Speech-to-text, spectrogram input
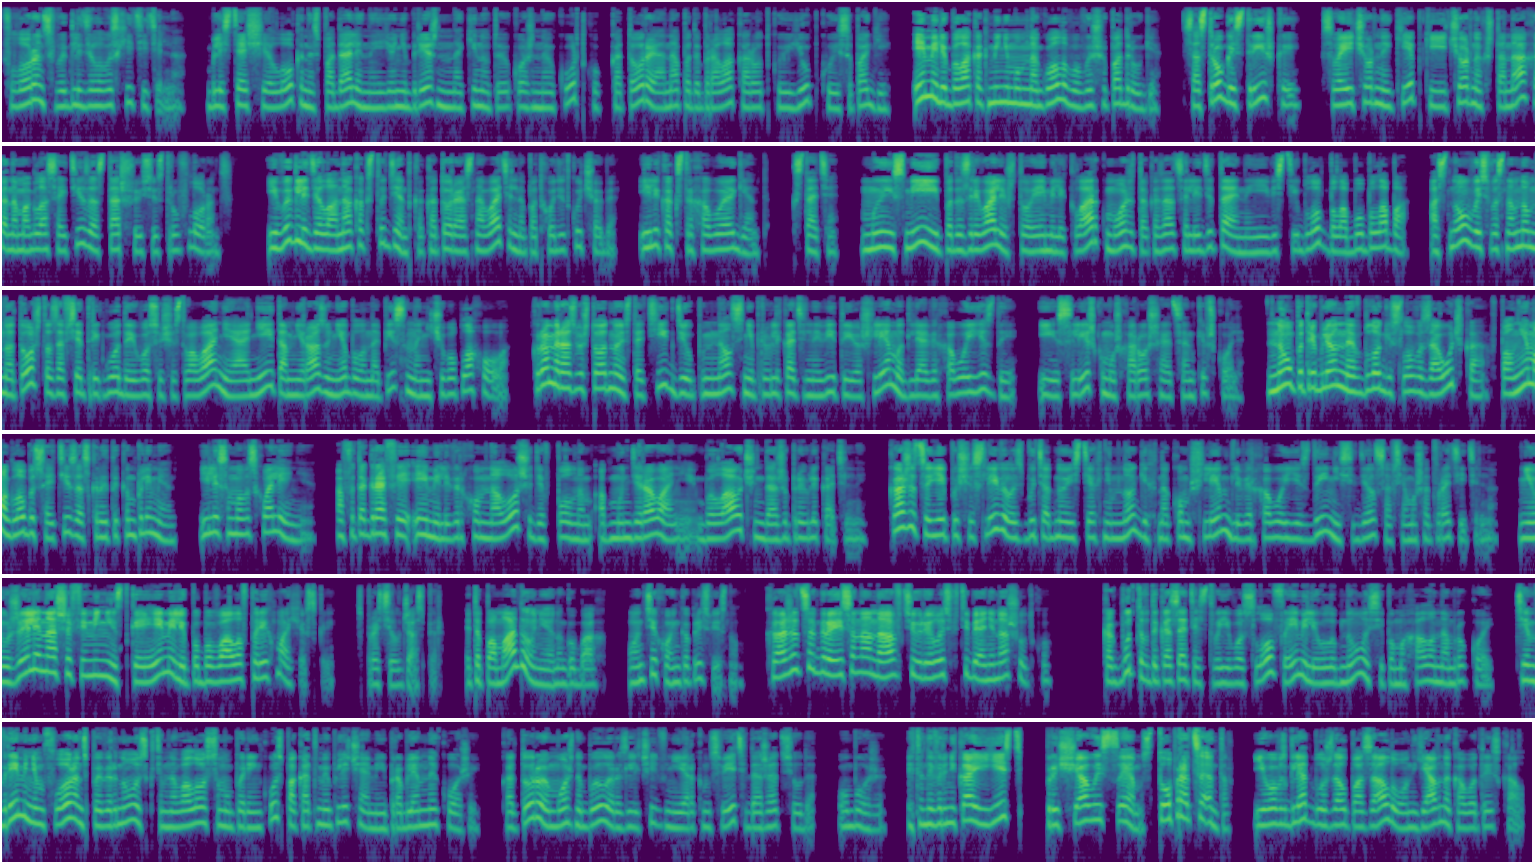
Флоренс выглядела восхитительно. Блестящие локоны спадали на ее небрежно накинутую кожаную куртку, к которой она подобрала короткую юбку и сапоги. Эмили была как минимум на голову выше подруги. Со строгой стрижкой, в своей черной кепке и черных штанах она могла сойти за старшую сестру Флоренс. И выглядела она как студентка, которая основательно подходит к учебе, или как страховой агент. Кстати, мы с Мией подозревали, что Эмили Кларк может оказаться леди тайны и вести блог Балабо-Балаба, основываясь в основном на то, что за все три года его существования о ней там ни разу не было написано ничего плохого. Кроме разве что одной статьи, где упоминался непривлекательный вид ее шлема для верховой езды и слишком уж хорошие оценки в школе. Но употребленное в блоге слово заучка вполне могло бы сойти за скрытый комплимент или самовосхваление а фотография Эмили верхом на лошади в полном обмундировании была очень даже привлекательной. Кажется, ей посчастливилось быть одной из тех немногих, на ком шлем для верховой езды не сидел совсем уж отвратительно. Неужели наша феминистка Эмили побывала в парикмахерской? спросил Джаспер. Это помада у нее на губах? Он тихонько присвистнул. Кажется, Грейсон она втюрилась в тебя не на шутку. Как будто в доказательство его слов Эмили улыбнулась и помахала нам рукой. Тем временем Флоренс повернулась к темноволосому пареньку с покатыми плечами и проблемной кожей, которую можно было различить в неярком свете даже отсюда. О боже, это наверняка и есть прыщавый Сэм, сто процентов. Его взгляд блуждал по залу, он явно кого-то искал.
